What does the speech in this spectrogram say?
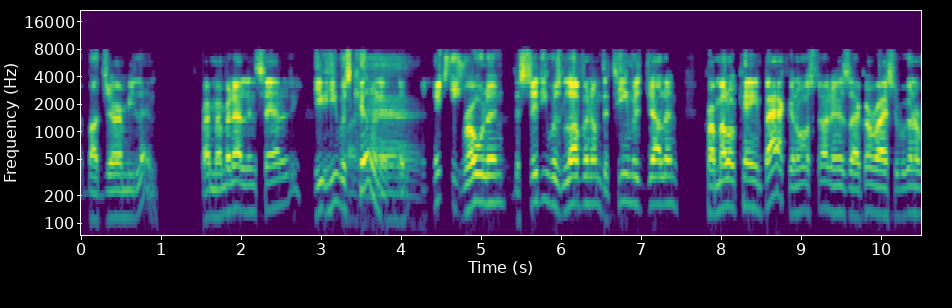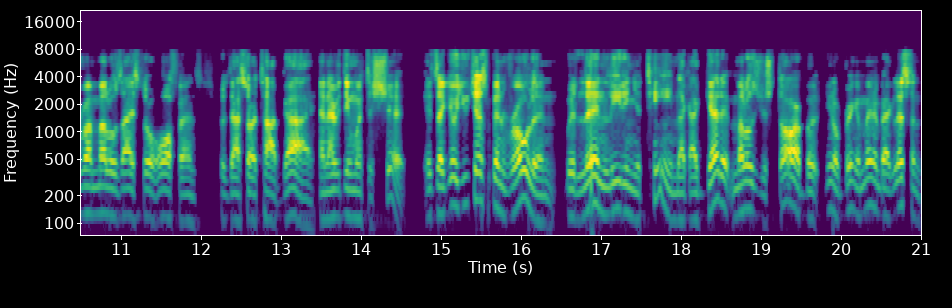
about Jeremy Lin. Right, remember that insanity? He he was Oh, killing it. The, the Knicks was rolling. The city was loving him. The team was gelling. Carmelo came back, and all of a sudden it's like, all right, so we're gonna run Melo's ISO offense because that's our top guy, and everything went to shit. It's like, yo, you just been rolling with Lin leading your team. Like, I get it, Melo's your star, but you know, bring him in and back. Listen,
